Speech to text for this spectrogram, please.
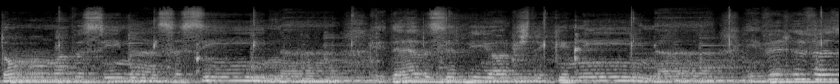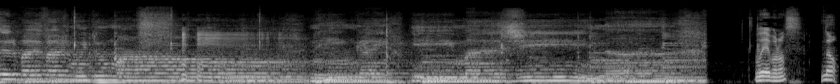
toma uma vacina assassina que deve ser pior que estricnina. Em vez de fazer bem, faz muito mal. Ninguém imagina. Lembram-se? Não.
